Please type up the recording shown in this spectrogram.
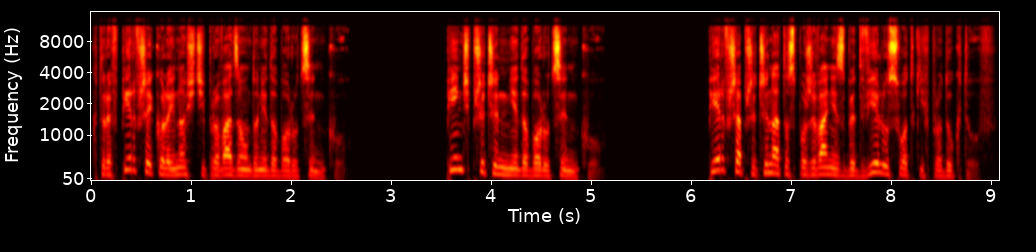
które w pierwszej kolejności prowadzą do niedoboru cynku. Pięć przyczyn niedoboru cynku. Pierwsza przyczyna to spożywanie zbyt wielu słodkich produktów.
